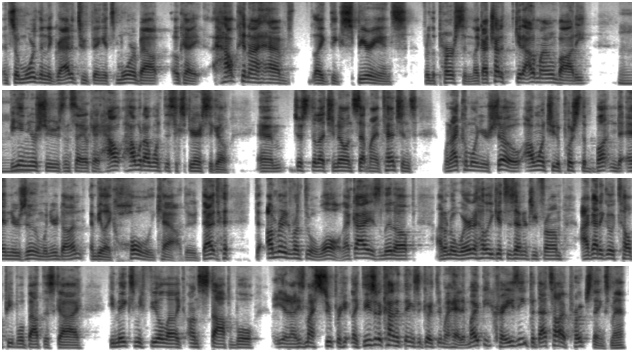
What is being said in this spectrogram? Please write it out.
And so more than the gratitude thing, it's more about, okay, how can I have like the experience for the person? Like I try to get out of my own body, mm. be in mm. your shoes and say, okay, how how would I want this experience to go? And just to let you know and set my intentions, when I come on your show, I want you to push the button to end your Zoom when you're done and be like, holy cow, dude, that I'm ready to run through a wall. That guy is lit up. I don't know where the hell he gets his energy from. I got to go tell people about this guy. He makes me feel like unstoppable you know, he's my super. Like these are the kind of things that go through my head. It might be crazy, but that's how I approach things, man.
